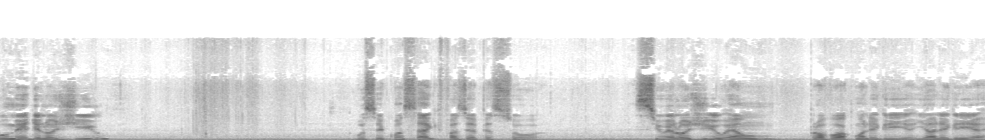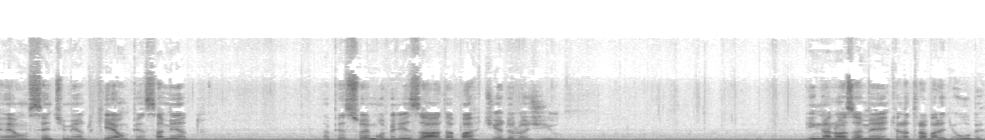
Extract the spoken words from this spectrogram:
Por meio de elogio, você consegue fazer a pessoa. Se o elogio é um provoca uma alegria e a alegria é um sentimento que é um pensamento, a pessoa é mobilizada a partir do elogio. Enganosamente, ela trabalha de Uber.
